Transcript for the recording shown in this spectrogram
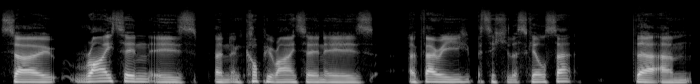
So writing is and, and copywriting is a very particular skill set that um,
